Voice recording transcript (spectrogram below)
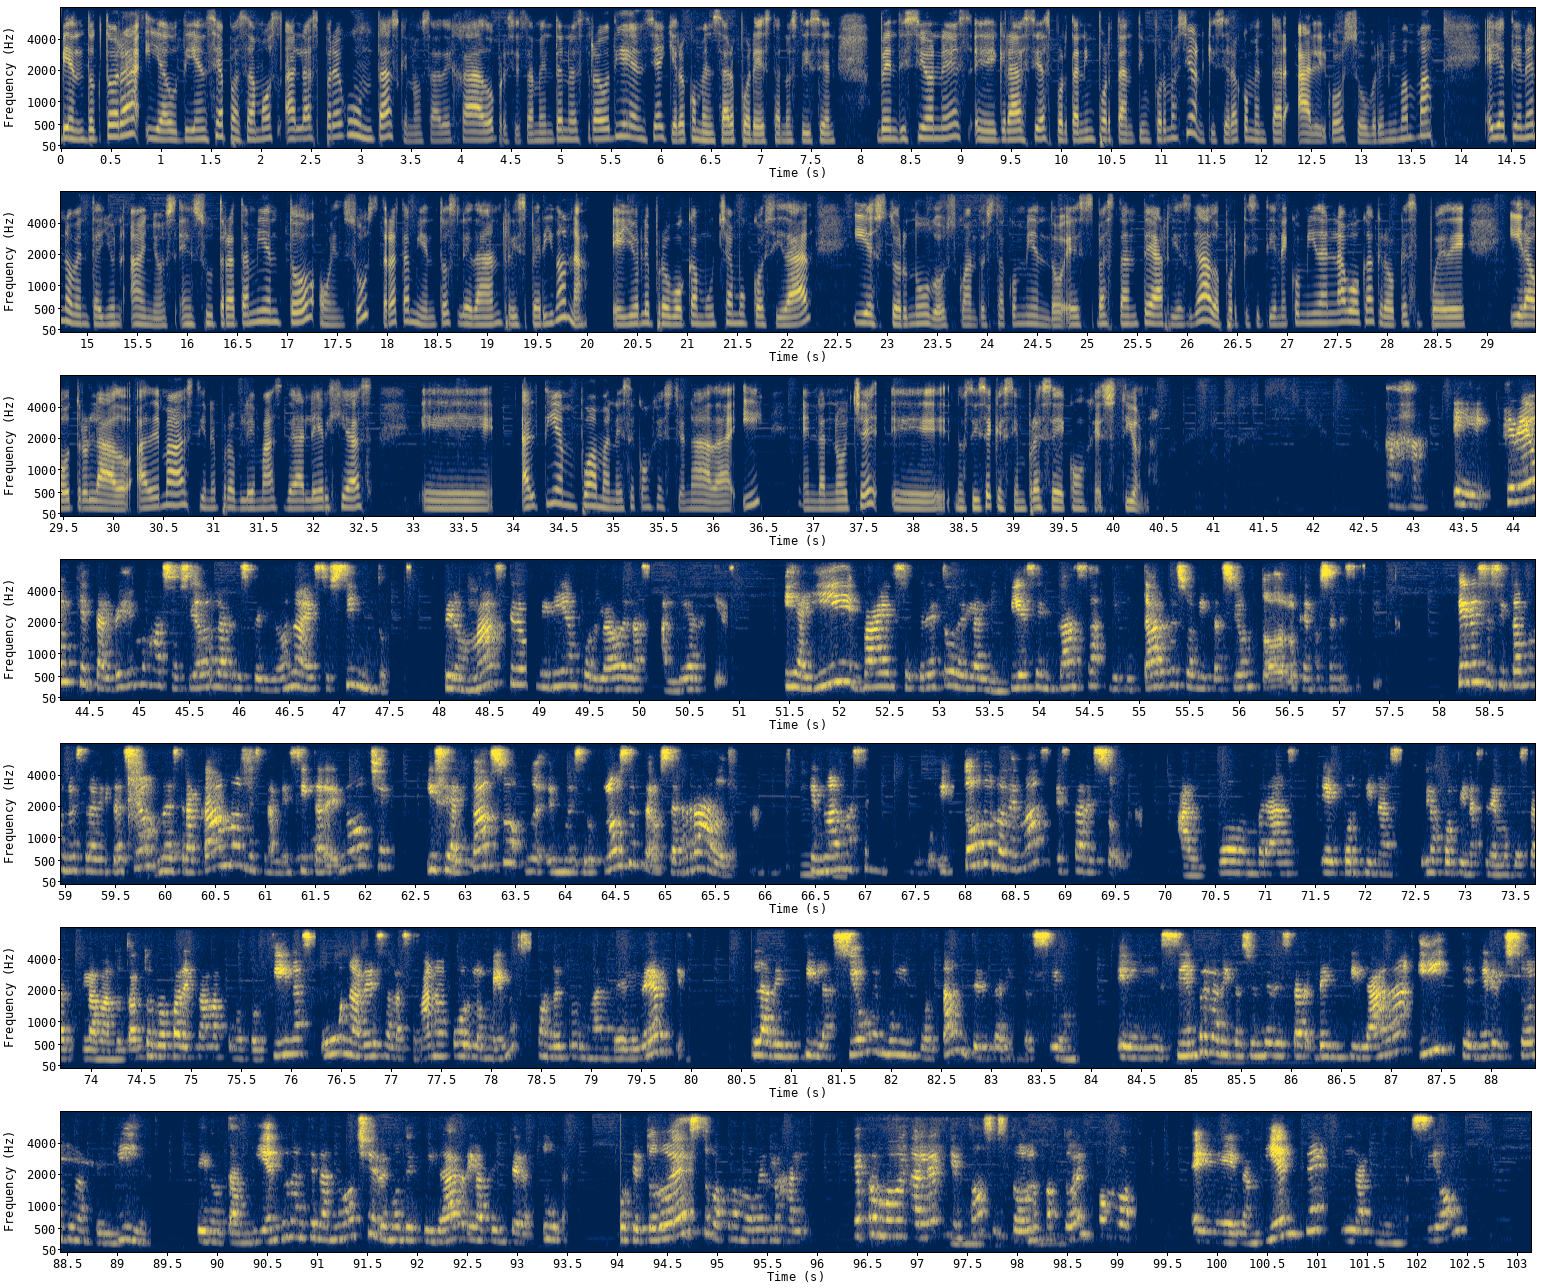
Bien, doctora y audiencia, pasamos a las preguntas que nos ha dejado precisamente nuestra audiencia y quiero comenzar por esta. Nos dicen, bendiciones, eh, gracias por tan importante información. Quisiera comentar algo sobre mi mamá. Ella tiene 91 años. En su tratamiento o en sus tratamientos le dan risperidona ello le provoca mucha mucosidad y estornudos cuando está comiendo. Es bastante arriesgado porque si tiene comida en la boca creo que se puede ir a otro lado. Además tiene problemas de alergias. Eh, al tiempo amanece congestionada y en la noche eh, nos dice que siempre se congestiona. Ajá. Eh, creo que tal vez hemos asociado la risperidona a esos síntomas pero más creo que irían por el lado de las alergias. Y allí va el secreto de la limpieza en casa, de quitar de su habitación todo lo que no se necesita. ¿Qué necesitamos en nuestra habitación? Nuestra cama, nuestra mesita de noche y si al caso, en nuestro closet, pero cerrado, que no almacene y todo lo demás está de sobra. Alfombras, eh, cortinas las cortinas tenemos que estar lavando tanto ropa de cama como cortinas una vez a la semana por lo menos cuando hay problemas de alergia. La ventilación es muy importante de la habitación. Eh, siempre la habitación debe estar ventilada y tener el sol durante el día, pero también durante la noche debemos de cuidar la temperatura, porque todo esto va a promover las alergias. ¿Qué promueven alergia? Entonces, todos los factores como el ambiente, la alimentación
